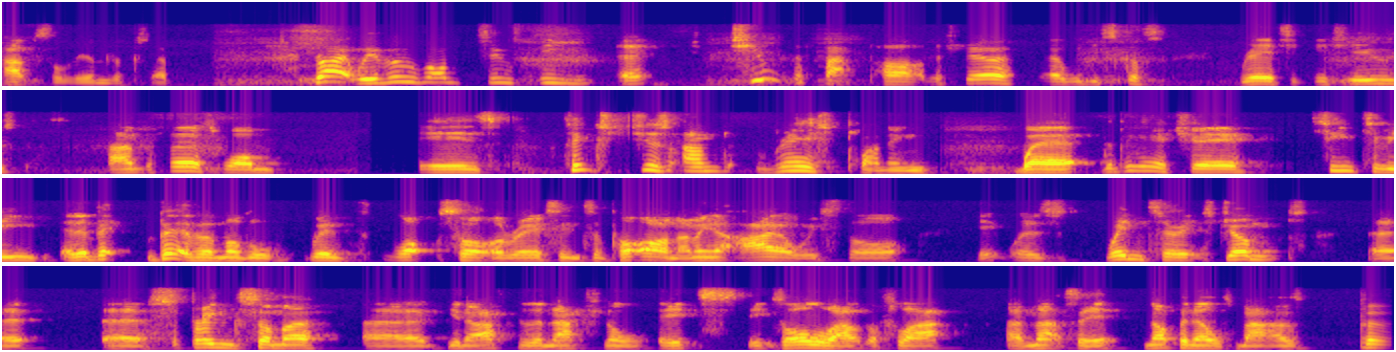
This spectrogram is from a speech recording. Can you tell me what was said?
Absolutely, hundred percent. Right, we move on to the uh, shoot the fat part of the show where we discuss racing issues. And the first one is fixtures and race planning, where the BHA seem to be in a bit bit of a muddle with what sort of racing to put on. I mean, I always thought it was winter, it's jumps, uh, uh, spring, summer. Uh, you know, after the national, it's it's all about the flat, and that's it. Nothing else matters. But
